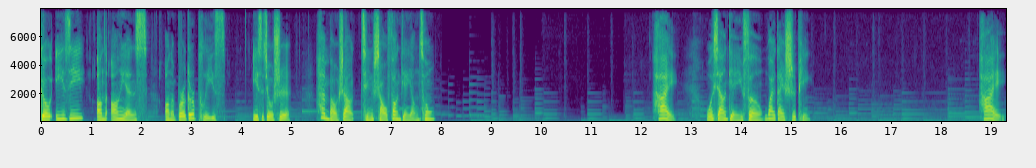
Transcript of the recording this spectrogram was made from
Go easy on the onions on the burger, please。意思就是汉堡上请少放点洋葱。Hi，我想点一份外带食品。Hi,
